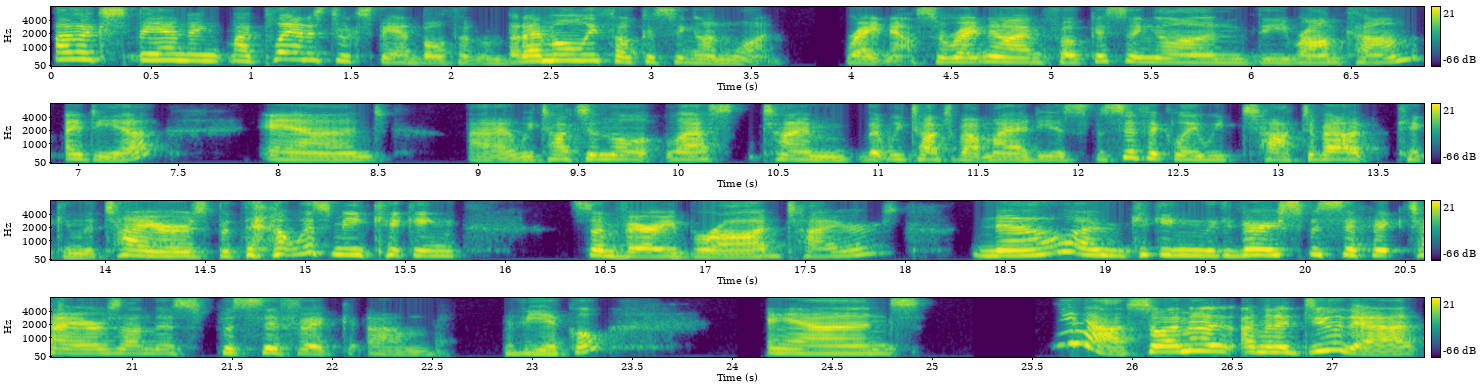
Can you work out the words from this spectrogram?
I'm expanding. My plan is to expand both of them, but I'm only focusing on one right now. So right now I'm focusing on the rom com idea, and uh, we talked in the last time that we talked about my ideas specifically. We talked about kicking the tires, but that was me kicking some very broad tires now I'm kicking the very specific tires on this specific um, vehicle. And yeah, so I'm gonna I'm gonna do that.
